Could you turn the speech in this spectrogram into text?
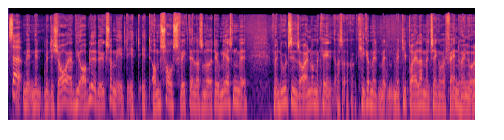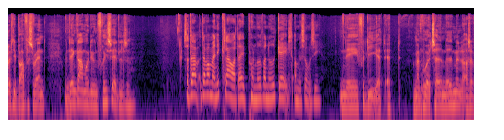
Så Men, men, men det sjove er, at vi oplevede det jo ikke som et, et, et omsorgssvigt eller sådan noget. Det er jo mere sådan med, med nutidens øjne, hvor man kan, og, så, kigger med, med, med de briller, man tænker, hvad fanden, det var egentlig, de bare forsvandt. Men dengang var det jo en frisættelse. Så der, der var man ikke klar over, at der på en måde var noget galt, om jeg så må sige. Nej, fordi at, at man kunne have taget med, men altså,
